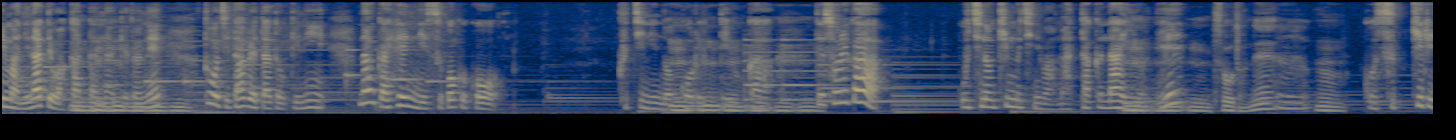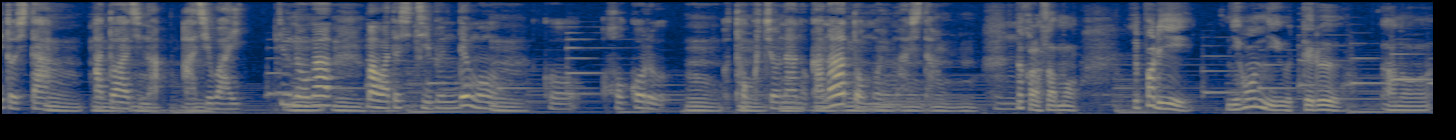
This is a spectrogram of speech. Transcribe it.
今になって分かったんだけどね、当時食べた時になんか変にすごくこう口に残るっていうか、でそれがうちのキムチには全くないよね。うんうんうんそうだね。う。ん。うん。こうすっきりとしたうん後味の味わいっていうのが、まあ、私自分でうもん。こう誇る、うん。特徴なのかなと思いました。だからさもうやっぱり日本に売ってるあの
